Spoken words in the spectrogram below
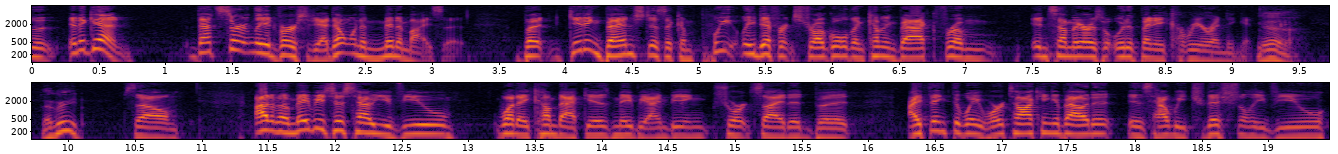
the and again, that's certainly adversity. I don't want to minimize it. But getting benched is a completely different struggle than coming back from in some areas what would have been a career ending injury. Yeah, agreed. So I don't know, maybe it's just how you view what a comeback is. Maybe I'm being short sighted, but I think the way we're talking about it is how we traditionally view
